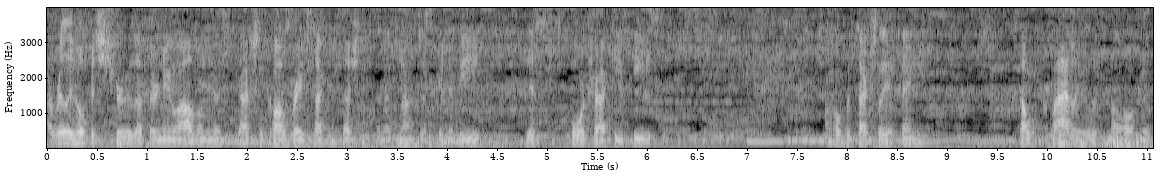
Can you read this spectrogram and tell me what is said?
I really hope it's true that their new album is actually called Graveside Confessions and it's not just going to be this four-track EP. I hope it's actually a thing, because I will gladly listen to all of it.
